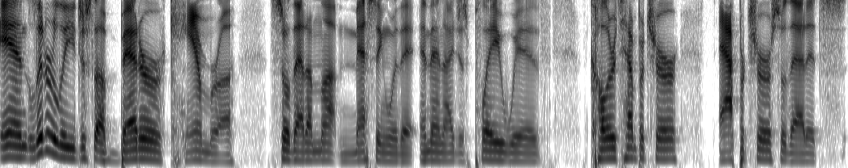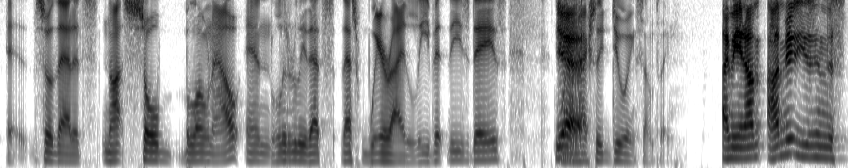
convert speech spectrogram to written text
and literally just a better camera so that I'm not messing with it. And then I just play with color temperature, aperture, so that it's eh, so that it's not so blown out. And literally, that's that's where I leave it these days. when Yeah. I'm actually doing something. I mean, I'm I'm using this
